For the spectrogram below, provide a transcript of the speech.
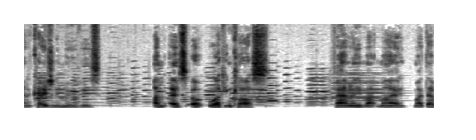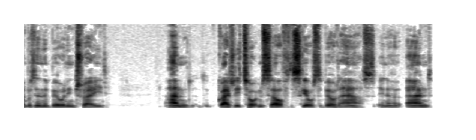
and occasionally movies. Um, I'm it's a working class family. My, my, my dad was in the building trade and gradually taught himself the skills to build a house, you know. And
